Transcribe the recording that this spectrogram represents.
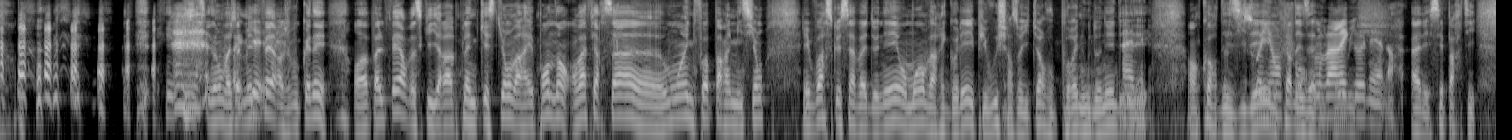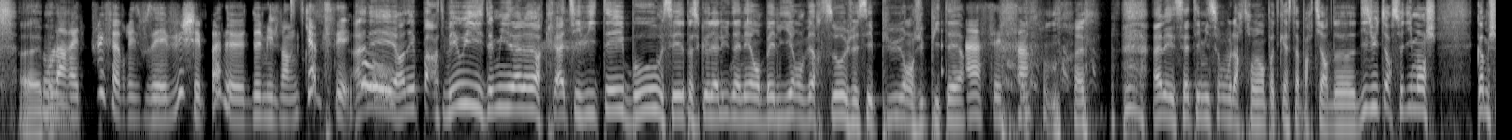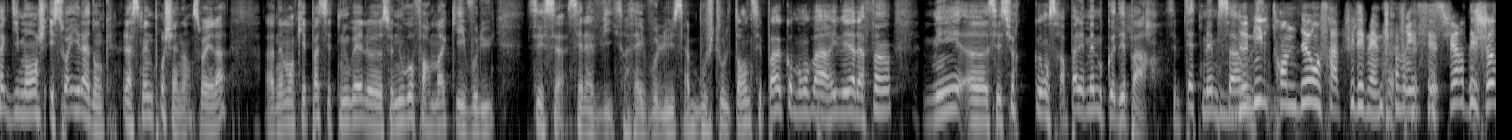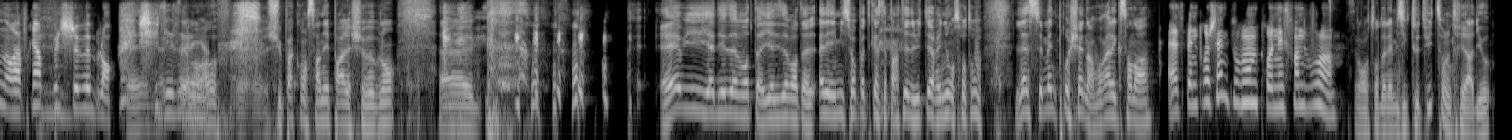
Sinon, on va jamais le faire. Je vous connais. On va pas le faire parce qu'il y aura plein de questions. On va répondre. Non, on va faire ça euh, au moins une fois par émission et voir ce que ça va donner. Au moins, on va rigoler. Et puis, vous, chers auditeurs, vous pourrez nous donner des- encore des idées et nous faire des avis. on va oui. rigoler alors. Allez, c'est parti. Euh, On bon- l'arrête plus, Fabrice. Vous avez vu, je sais pas, de 2024, c'est. Allez, on est parti. Mais oui, 2000 à l'heure. Créativité, boum. C'est parce que la lune, elle est en bélier, en verso, je sais plus, en Jupiter. Ah, c'est ça. Allez, cette émission, vous la retrouvez en podcast à partir de 18h ce dimanche, comme chaque dimanche. Et soyez là donc, la semaine prochaine, hein, soyez là. Euh, ne manquez pas cette nouvelle, euh, ce nouveau format qui évolue. C'est ça, c'est la vie. Ça, ça évolue, ça bouge tout le temps. On ne sait pas comment on va arriver à la fin, mais euh, c'est sûr qu'on ne sera pas les mêmes qu'au départ. C'est peut-être même ça. aussi. 2032, on sera plus les mêmes, Fabrice, c'est sûr. Déjà, on aura pris un peu le cheveu blanc. Je suis désolé. Hein. Euh, je suis pas concerné par les cheveux blancs. Eh oui, il y a des avantages, il y a des avantages. Allez, émission podcast à partir de 8h et nous on se retrouve la semaine prochaine. Au revoir Alexandra. À la semaine prochaine, tout le monde, prenez soin de vous. hein. C'est le retour de la musique tout de suite sur Nutri Radio.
